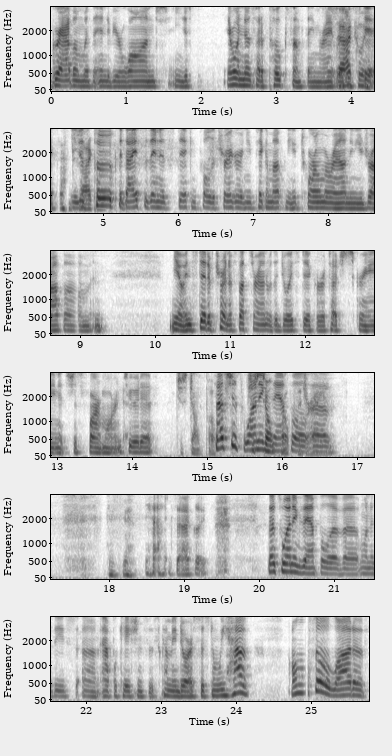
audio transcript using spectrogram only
grab them with the end of your wand and you just everyone knows how to poke something right Exactly. with a stick you just poke the dice within a stick and pull the trigger and you pick them up and you twirl them around and you drop them and you know instead of trying to futz around with a joystick or a touch screen it's just far more intuitive. Just don't poke. so that's just one just example of yeah exactly. That's one example of uh, one of these um, applications that's coming to our system. We have also a lot of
